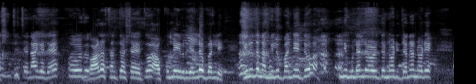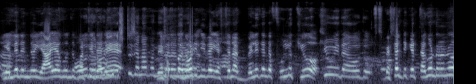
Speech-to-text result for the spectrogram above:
ಅಷ್ಟು ಚೆನ್ನಾಗಿದೆ. ಬಹಳ ಸಂತೋಷ ಆಯ್ತು. ಆ ಪುಣ್ಯ ಇವ್ರಿಗೆಲ್ಲ ಬರ್ಲಿ. ಇದರಿಂದ ನಮ್ ಇಲ್ಲಿ ಬಂದಿದ್ದು. ನಿಮ್ಮನ್ನೆಲ್ಲ ನೋಡಿದ್ದು ನೋಡಿ ಜನ ನೋಡಿ ಎಲ್ಲೆಲ್ಲಿಂದ ಯಾವ ಒಂದು ಬರ್ತಿದ್ದಾರೆ? ಎಷ್ಟು ಜನ ನೋಡಿದೀವಿ ಎಷ್ಟು ಜನ ಬೆಳಿಗ್ಗೆ ಫುಲ್ ಕ್ಯೂ ಕ್ಯೂ ಇದೆ ಹೌದು. ಸ್ಪೆಷಲ್ ಟಿಕೆಟ್ ತಗೊಂಡ್ರು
